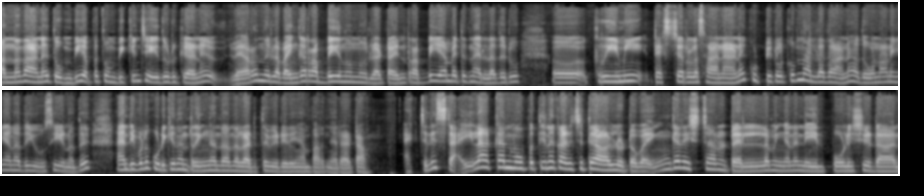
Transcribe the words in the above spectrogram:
വന്നതാണ് തുമ്പി. അപ്പോൾ തുമ്പിക്കും ചെയ്ത് കൊടുക്കുകയാണ്. വേറെ ഒന്നുമില്ല ഭയങ്കര റബ്ബ് ചെയ്യുന്നൊന്നുമില്ല കേട്ടോ അതിന് റബ്ബ് ചെയ്യാൻ പറ്റുന്നതല്ല അതൊരു ക്രീമി ടെക്സ്ചറുള്ള സാധനമാണ്. കുട്ടികൾക്കും നല്ലതാണ്. അതുകൊണ്ടാണ് ഞാനത് യൂസ് ചെയ്യുന്നത് ആൻഡ് ഇവൾ കുടിക്കുന്ന ഡ്രിങ്ക് എന്താണെന്നുള്ള അടുത്ത വീഡിയോയിൽ ഞാൻ പറഞ്ഞുതരാം കേട്ടോ ആക്ച്വലി സ്റ്റൈലാക്കാൻ മൂപ്പത്തിനെ കഴിച്ചിട്ട് ആളുള്ളൂ കേട്ടോ ഭയങ്കര ഇഷ്ടമാണ് കേട്ടോ എല്ലാം ഇങ്ങനെ നെയിൽ പോളിഷ് ഇടാൻ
